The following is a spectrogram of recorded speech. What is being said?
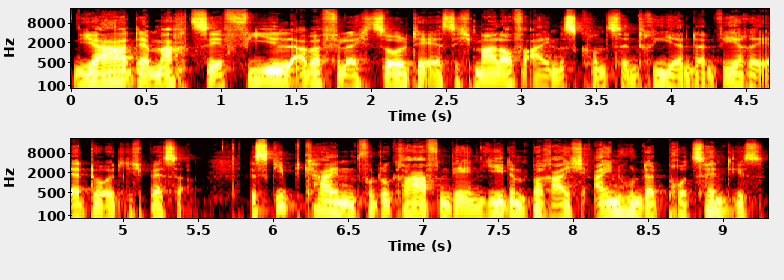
ja, der macht sehr viel, aber vielleicht sollte er sich mal auf eines konzentrieren, dann wäre er deutlich besser. Es gibt keinen Fotografen, der in jedem Bereich 100% ist,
